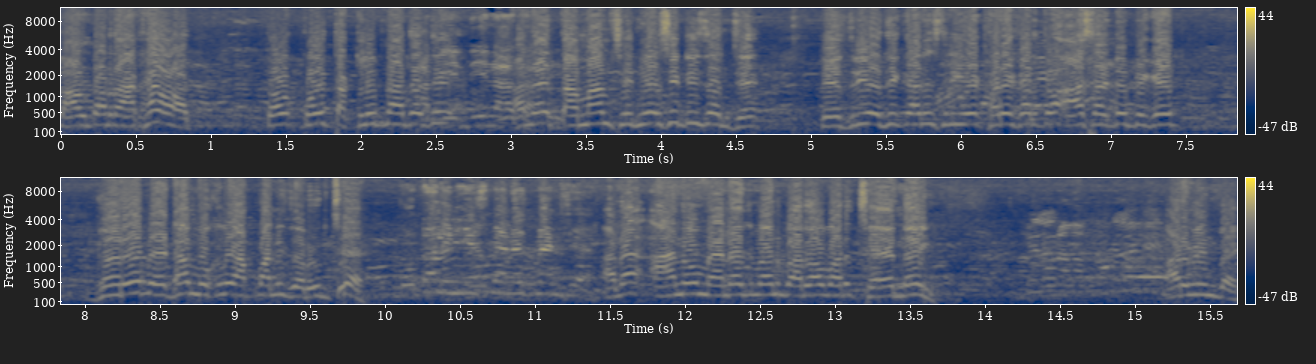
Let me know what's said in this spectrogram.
કાઉન્ટર રાખ્યા હોત તો કોઈ તકલીફ ના થતી અને તમામ સિનિયર સિટીઝન છે. કેન્દ્રીય અધિકારી શ્રીએ ખરેખર તો આ સર્ટિફિકેટ ઘરે બેઠા મોકલી આપવાની જરૂર છે. અને આનું મેનેજમેન્ટ બરોબર છે નહીં. અરવિંદભાઈ.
